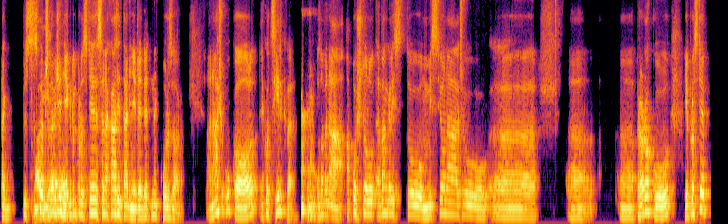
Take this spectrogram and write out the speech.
Tak si jsme představit, že někdo prostě se nachází tady, někde jde ten kurzor. A náš úkol jako církve, to znamená apoštolů, evangelistů, misionářů, uh, uh, uh, proroků, je prostě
